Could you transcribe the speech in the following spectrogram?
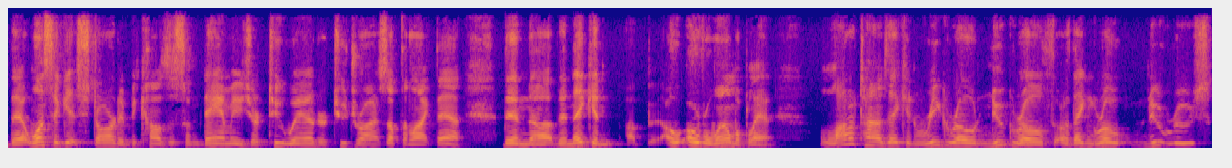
that once they get started because of some damage or too wet or too dry, something like that, then uh, then they can uh, overwhelm a plant. A lot of times they can regrow new growth or they can grow new roots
